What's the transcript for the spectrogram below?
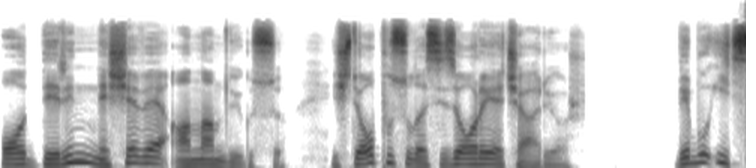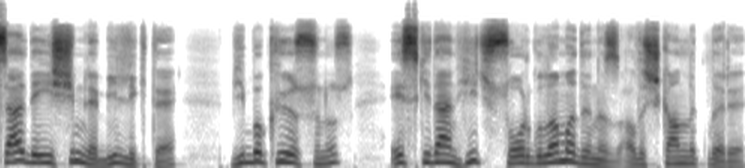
o derin neşe ve anlam duygusu. İşte o pusula sizi oraya çağırıyor. Ve bu içsel değişimle birlikte bir bakıyorsunuz eskiden hiç sorgulamadığınız alışkanlıkları,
